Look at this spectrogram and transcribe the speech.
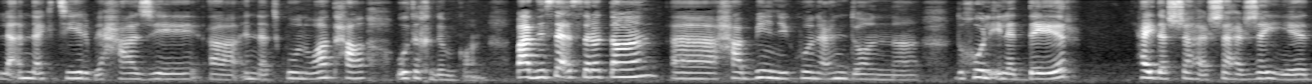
لأنها كتير بحاجة آه إنها تكون واضحة وتخدمكم. بعد نساء السرطان آه حابين يكون عندهم دخول إلى الدير. هيدا الشهر شهر جيد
